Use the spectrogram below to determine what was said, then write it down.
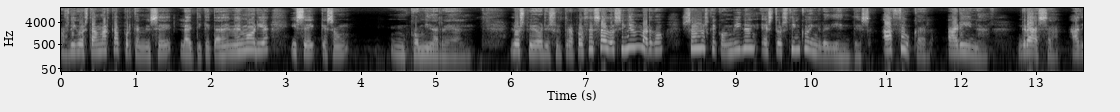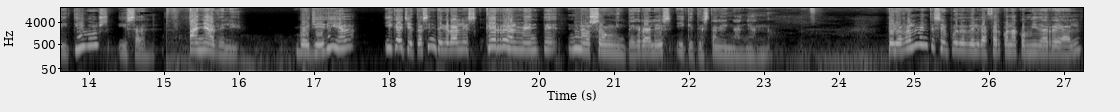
os digo esta marca porque me sé la etiqueta de memoria y sé que son comida real. Los peores ultraprocesados, sin embargo, son los que combinan estos cinco ingredientes. Azúcar, harina, grasa, aditivos y sal. Añádele bollería y galletas integrales que realmente no son integrales y que te están engañando. ¿Pero realmente se puede adelgazar con la comida real?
